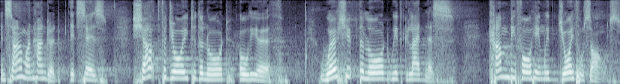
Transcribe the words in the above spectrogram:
In Psalm 100, it says, Shout for joy to the Lord, all the earth. Worship the Lord with gladness. Come before him with joyful songs.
